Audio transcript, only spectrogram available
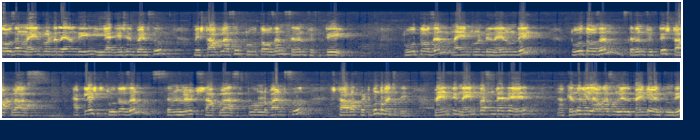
thousand nine twenty nine ఉంది ఈ ఏషియన్ పెయింట్స్ మీ stop loss two thousand seven fifty two thousand nine twenty nine ఉంది. Two thousand seven fifty stop loss at least two thousand seven hundred stop loss two hundred points stop loss పెట్టుకుంటే మంచిది. నైంటీ నైన్ పర్సెంట్ అయితే కిందకు వెళ్ళే అవకాశం లేదు పైకే వెళ్తుంది.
